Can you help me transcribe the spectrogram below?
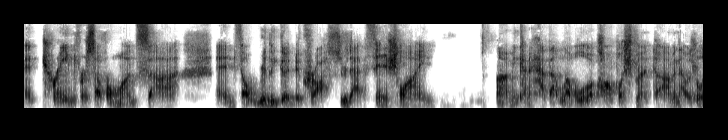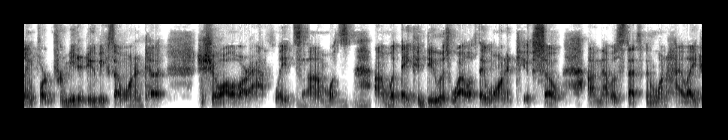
and train for several months uh, and felt really good to cross through that finish line um, and kind of have that level of accomplishment. Um, and that was really important for me to do because I wanted to to show all of our athletes um, what's um, what they could do as well if they wanted to. So um, that was that's been one highlight.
